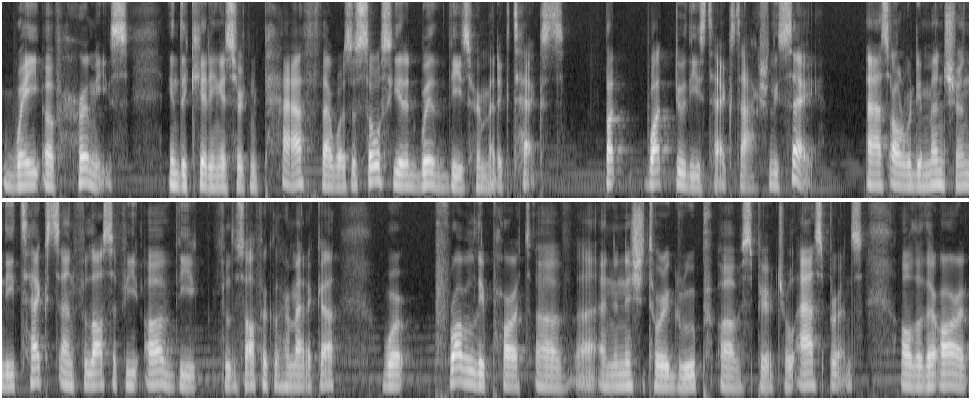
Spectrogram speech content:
way of Hermes, indicating a certain path that was associated with these Hermetic texts. But what do these texts actually say? As already mentioned, the texts and philosophy of the Philosophical Hermetica were probably part of uh, an initiatory group of spiritual aspirants, although there are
